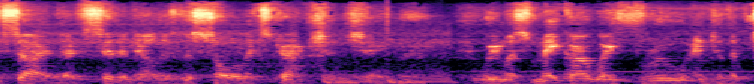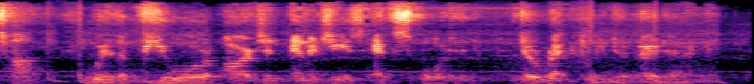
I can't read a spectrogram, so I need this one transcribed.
Inside that citadel is the soul extraction chamber. We must make our way through and to the top, where the pure Argent energy is exported directly to Urdak.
